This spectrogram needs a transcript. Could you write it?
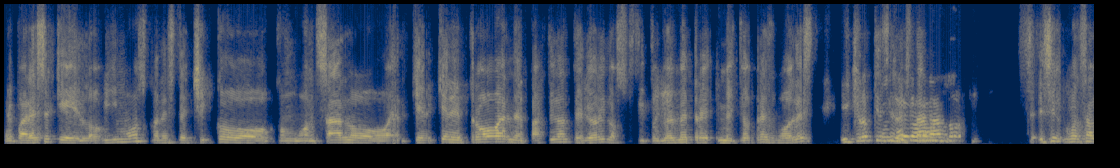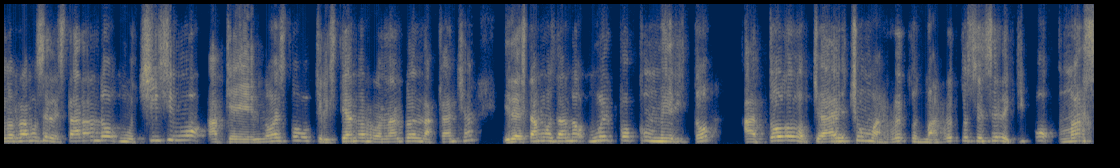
Me parece que lo vimos con este chico, con Gonzalo, quien, quien entró en el partido anterior y lo sustituyó y metió tres goles. Y creo que se le está dando, Gonzalo Ramos se le está dando muchísimo a que no estuvo Cristiano Ronaldo en la cancha y le estamos dando muy poco mérito a todo lo que ha hecho Marruecos. Marruecos es el equipo más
